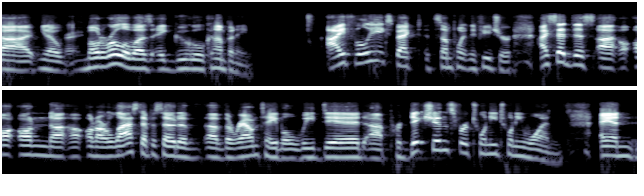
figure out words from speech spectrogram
Uh, you know, right. Motorola was a Google company. I fully expect at some point in the future. I said this uh, on uh, on our last episode of, of the roundtable. We did uh, predictions for 2021, and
